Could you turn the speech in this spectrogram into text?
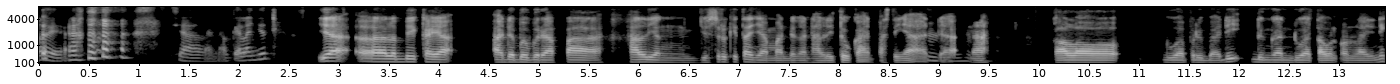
Oh ya jalan oke lanjut. Ya uh, lebih kayak ada beberapa hal yang justru kita nyaman dengan hal itu kan pastinya ada. hmm. nah kalau gue pribadi dengan dua tahun online ini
